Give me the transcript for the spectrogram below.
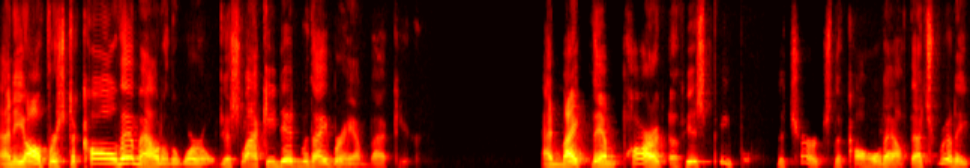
and He offers to call them out of the world, just like He did with Abraham back here, and make them part of His people, the church, the called out. That's really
